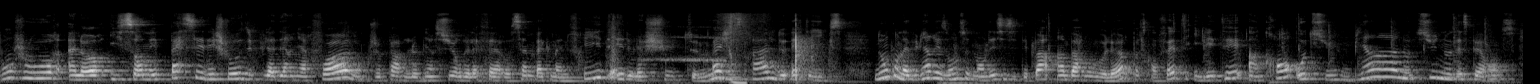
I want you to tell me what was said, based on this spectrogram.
Bonjour, alors il s'en est passé des choses depuis la dernière fois, donc je parle bien sûr de l'affaire Sam Backman-Fried et de la chute magistrale de FTX. Donc on avait bien raison de se demander si c'était pas un baron voleur, parce qu'en fait il était un cran au-dessus, bien au-dessus de nos espérances.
